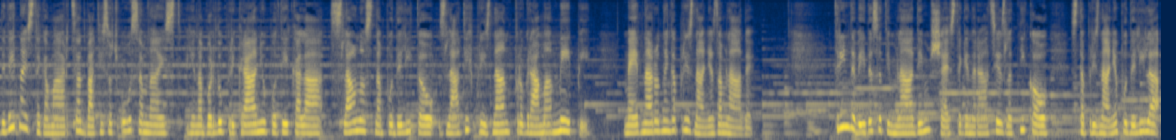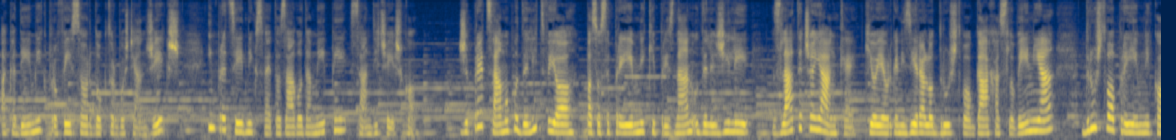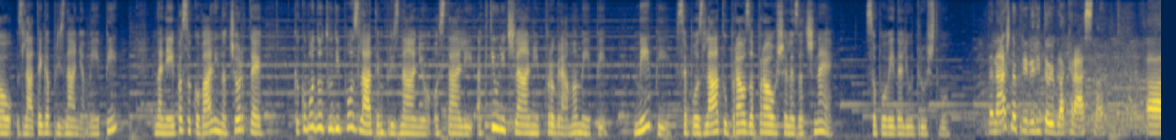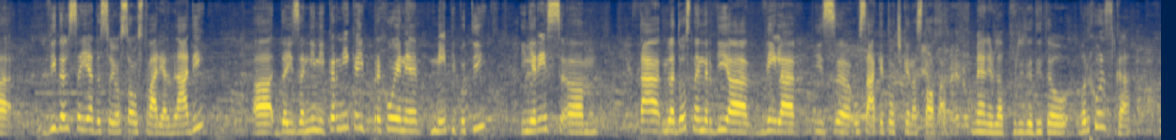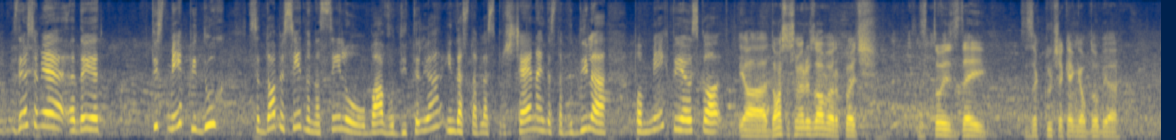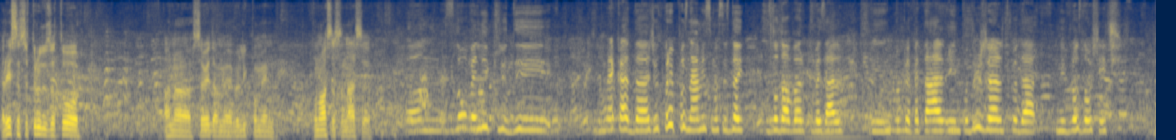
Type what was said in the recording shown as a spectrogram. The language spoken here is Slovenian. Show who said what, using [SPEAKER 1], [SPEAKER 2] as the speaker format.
[SPEAKER 1] 19. marca 2018 je na Brdu pri Kranju potekala slavnostna podelitev zlatih priznanj programa MEPI, Mednarodnega priznanja za mlade. 93 mladim šeste generacije zlatnikov sta priznanja podelila akademik profesor dr. Boštjan Žekš in predsednik sveta zavoda MEPI Sandi Češko. Že pred samo podelitvijo pa so se prejemniki priznanj udeležili Zlate čajanke, ki jo je organiziralo Društvo Gaha Slovenija, Društvo prejemnikov Zlatega priznanja MEPI, na njej pa so kovali načrte, kako bodo tudi po zlatem priznanju ostali aktivni člani programa MEPI. MEPI se po zlatu pravzaprav šele začne, so povedali v društvu.
[SPEAKER 2] Današnja prireditev je bila krasna. Uh, videli se je, da so jo so ustvarjali mladi, da je za njimi kar nekaj prehojene mepi poti in je res um, ta mladostna energija vela iz uh, vsake točke nastopa.
[SPEAKER 3] Meni je bila prireditev vrhunska. Zdaj se mi je, da je tisti mepi duh se dobesedno naselil oba voditelja in da sta bila sproščena in da sta vodila po mehpijevsko.
[SPEAKER 4] Ja, danes sem res dober, pač to je zdaj zaključek enega obdobja. Res sem se trudil za to, a na, seveda me veliko pomeni. Ponosen sem na se.
[SPEAKER 5] Um, zelo veliko ljudi, reka, da že odprej poznam in smo se zdaj zelo dobro povezali in poklepetali in podružili, tako da mi je bilo zelo všeč.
